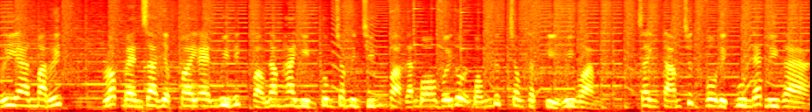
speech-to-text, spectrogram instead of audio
Real Madrid Robben gia nhập Bayern Munich vào năm 2009 và gắn bó với đội bóng Đức trong thập kỷ huy hoàng, giành 8 chức vô địch Bundesliga,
